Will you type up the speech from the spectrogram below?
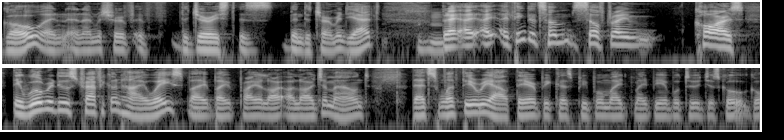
go, and, and I'm not sure if, if the jury has been determined yet. Mhm. But I, I, I think that some self-driving cars they will reduce traffic on highways by, by probably a, lar- a large amount. That's one theory out there because people might might be able to just go go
